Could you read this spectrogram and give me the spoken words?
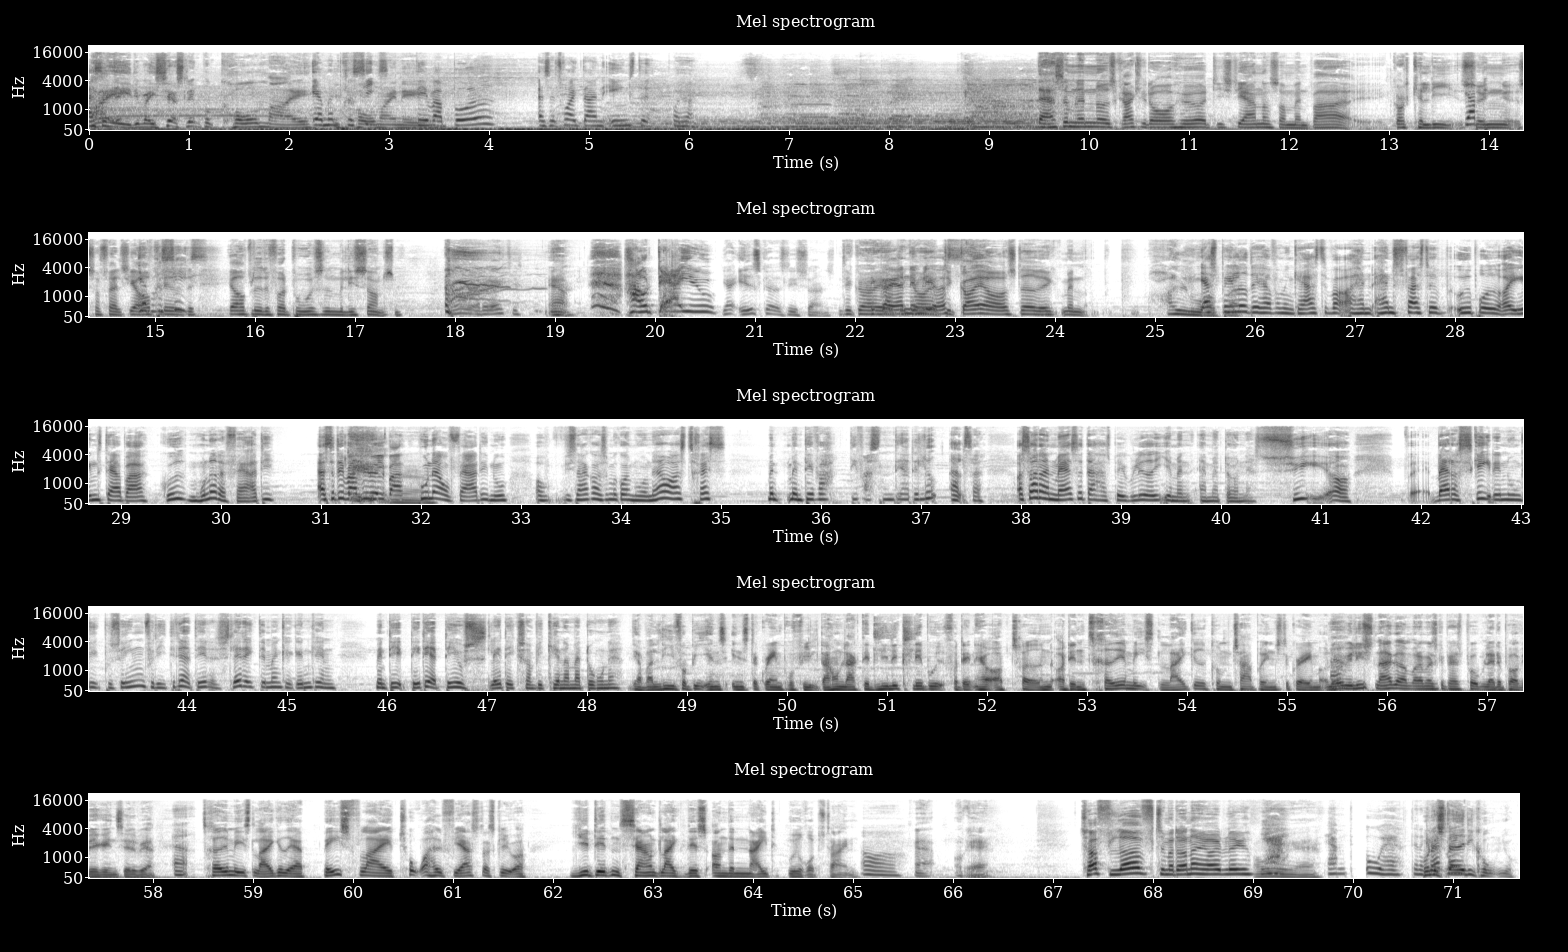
Altså, Ej, det var især slemt på Call My. Jamen Call præcis. My Name. Det var både... Altså, jeg tror ikke, der er en eneste... Prøv at høre. Der er simpelthen noget skrækkeligt over at høre de stjerner, som man bare øh, godt kan lide, Ja, synge så falsk. Jeg, ja, oplevede præcis. det. jeg oplevede det for et par uger siden med Lis Sørensen. Åh, er det rigtigt? Ja, How dare you! Jeg elsker Leslie Sørensen. det gør, Det jeg, gør jeg det nemlig gør, også. Det gør jeg også stadigvæk, men hold nu Jeg op, spillede det her for min kæreste, hvor han, hans første udbrud og eneste er bare, gud, hun er da færdig. Altså, det var virkelig bare, hun er jo færdig nu. Og vi snakker også om i går, hun er jo også 60. Men, men det, var, det var sådan der, det lød, altså. Og så er der en masse, der har spekuleret i, jamen, er Madonna syg, og hva- hvad er der sket, inden hun gik på scenen? Fordi det der, det er da slet ikke det, man kan genkende. Men det, det der, det er jo slet ikke, som vi kender Madonna. Jeg var lige forbi hendes Instagram-profil, der har hun lagt et lille klip ud fra den her optræden, og den tredje mest likede kommentar på Instagram. Og nu har vi lige snakket om, hvordan man skal passe på, at lade det påvirke en selv her. Ja. Tredje mest likede er Basefly72, der skriver, You didn't sound like this on the night, udråbstegn. Åh, Ja, okay. Ja. Tough love til Madonna i øjeblikket. Oh, Ja. ja. jamen, uha, den er Hun er stadig et ikon, jo.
